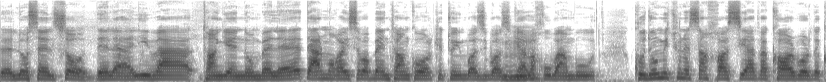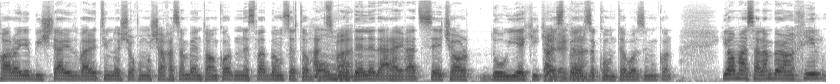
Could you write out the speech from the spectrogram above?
لوسلسو دل علی و تانگ اندومبله در مقایسه با بنتانکور که تو این بازی بازی کرد و خوبم بود. کدوم می‌تونستن خاصیت و کاربرد کارهای بیشتری برای تیم داشته خب مشخصا بنتانکور نسبت به اون سه تا با اون مدل در حقیقت 3 4 2 1 که اسپرز کنته بازی می‌کنه. یا مثلا برانخیل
